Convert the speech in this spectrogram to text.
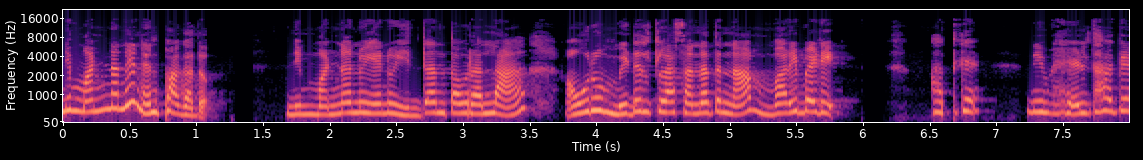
ನಿಮ್ಮ ಅಣ್ಣನೇ ನೆನಪಾಗೋದು. ನಿಮ್ಮ ಅಣ್ಣನು ಏನು ಇದ್ದಂಥವ್ರಲ್ಲ, ಅವರು ಮಿಡಲ್ ಕ್ಲಾಸ್ ಅನ್ನೋದನ್ನ ಮರಿಬೇಡಿ. ಅದಕ್ಕೆ ನೀವು ಹೇಳ್ದ ಹಾಗೆ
